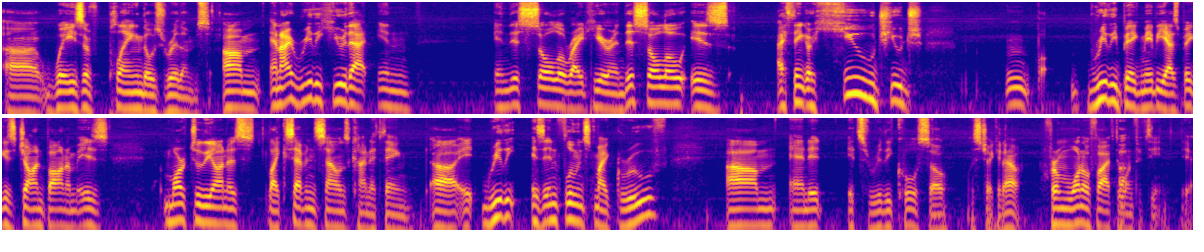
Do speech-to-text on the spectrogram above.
uh, ways of playing those rhythms. Um, and I really hear that in in this solo right here. And this solo is, I think, a huge, huge, mm, really big, maybe as big as John Bonham is. Mark Guiliana's like seven sounds kind of thing. Uh, it really has influenced my groove, um, and it it's really cool. So let's check it out. From 105 to 115. Yeah.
